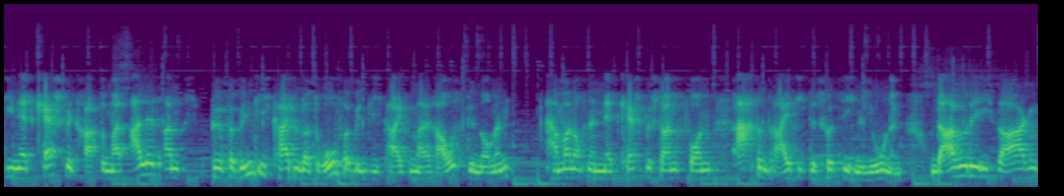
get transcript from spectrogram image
die Net Cash Betrachtung, mal alles an Verbindlichkeiten oder Drohverbindlichkeiten mal rausgenommen, haben wir noch einen Net-Cash-Bestand von 38 bis 40 Millionen. Und da würde ich sagen,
